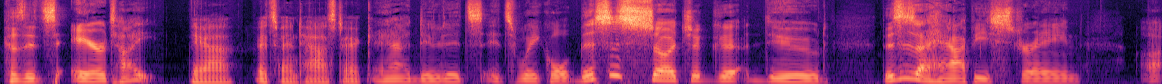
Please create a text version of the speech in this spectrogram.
because it's airtight. Yeah, it's fantastic. Yeah, dude, it's it's way cool. This is such a good dude. This is a happy strain. I,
